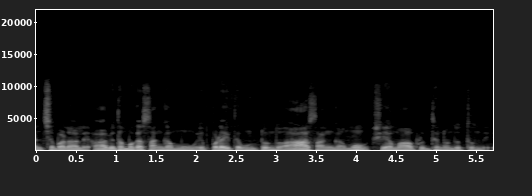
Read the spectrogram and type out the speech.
పెంచబడాలి. ఆ విధముగా సంఘము ఎప్పుడైతే ఉంటుందో ఆ సంఘము క్షేమాభివృద్ధి నొందుతుంది.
